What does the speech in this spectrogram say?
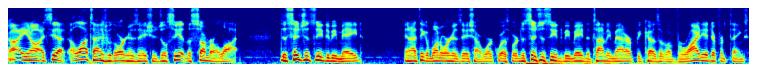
Uh, you know, I see that a lot of times with organizations. You'll see it in the summer a lot. Decisions need to be made and I think of one organization I work with where decisions need to be made in a timely manner because of a variety of different things.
